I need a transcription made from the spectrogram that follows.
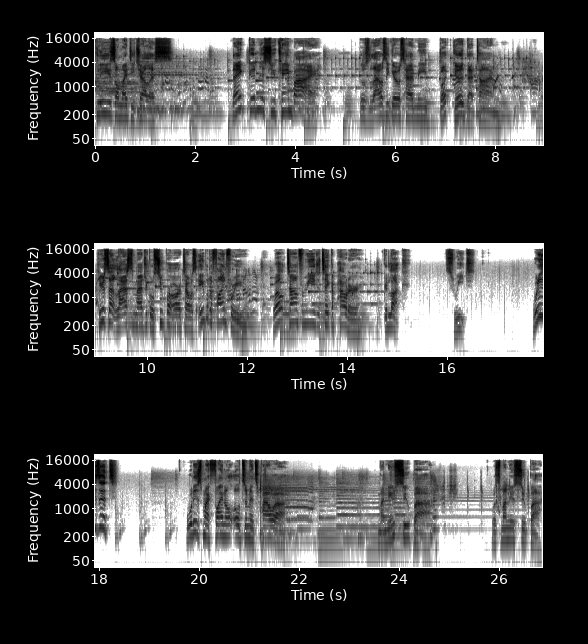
please, almighty chalice. Thank goodness you came by. Those lousy ghosts had me but good that time. Here's that last magical super art I was able to find for you. Well, time for me to take a powder. Good luck. Sweet. What is it? What is my final ultimate power? My new super. What's my new super?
